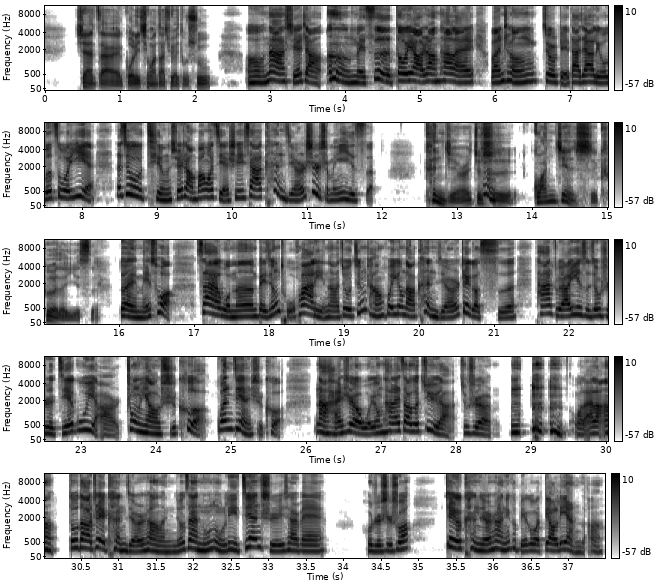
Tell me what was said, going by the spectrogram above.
现在在国立清华大学读书。哦，那学长每次都要让他来完成，就是给大家留的作业。那就请学长帮我解释一下“看节儿”是什么意思。看节儿就是关键时刻的意思。对，没错，在我们北京土话里呢，就经常会用到“坑节儿”这个词。它主要意思就是节骨眼儿、重要时刻、关键时刻。那还是我用它来造个句啊，就是嗯，我来了啊，都到这坑节儿上了，你就再努努力，坚持一下呗。或者是说，这个坑节儿上你可别给我掉链子啊。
